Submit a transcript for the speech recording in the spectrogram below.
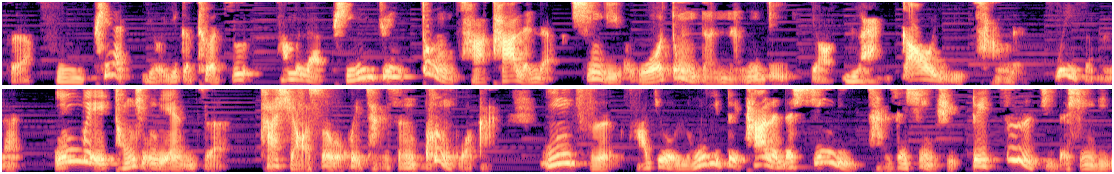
者普遍有一个特质，他们的平均洞察他人的心理活动的能力要远高于常人。为什么呢？因为同性恋者他小时候会产生困惑感，因此他就容易对他人的心理产生兴趣，对自己的心理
